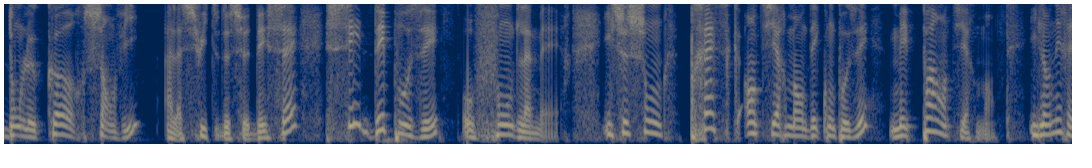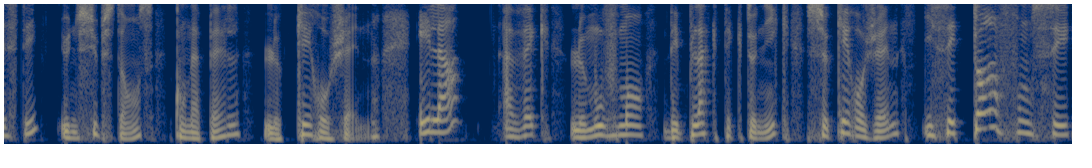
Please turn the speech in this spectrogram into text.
dont le corps sans à la suite de ce décès, s'est déposé au fond de la mer. Ils se sont presque entièrement décomposés, mais pas entièrement. Il en est resté une substance qu'on appelle le kérogène. Et là, avec le mouvement des plaques tectoniques, ce kérogène, il s'est enfoncé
